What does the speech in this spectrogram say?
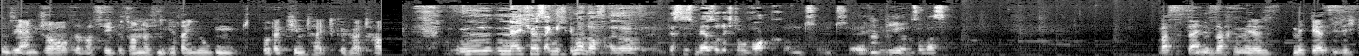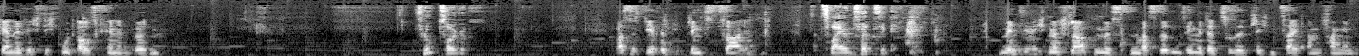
Haben Sie ein Genre, was Sie besonders in Ihrer Jugend oder Kindheit gehört haben? Hm, Na, ich höre es eigentlich immer noch. Also das ist mehr so Richtung Rock und, und äh, Indie und sowas. Was ist eine Sache, mit mit der Sie sich gerne richtig gut auskennen würden? Flugzeuge. Was ist Ihre Lieblingszahl? 42. Wenn Sie nicht mehr schlafen müssten, was würden Sie mit der zusätzlichen Zeit anfangen?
